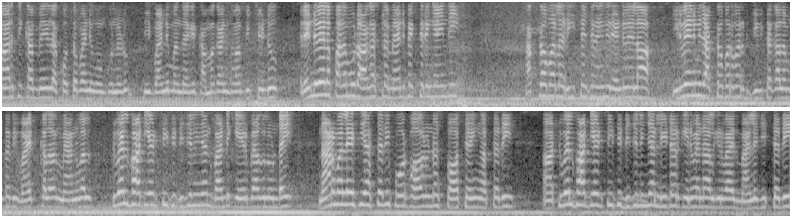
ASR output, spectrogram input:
మారుతి కంపెనీలో కొత్త బండి కొనుక్కున్నాడు. ఈ బండి మన దగ్గరికి అమ్మకానికి పంపించిండు. రెండు వేల పదమూడు ఆగస్టులో మ్యానుఫ్యాక్చరింగ్ అయింది. అక్టోబర్లో రిజిస్ట్రేషన్ అయింది. రెండు వేల ఇరవై ఎనిమిది అక్టోబర్ వరకు జీవితకాలం ఉంటుంది. White colour manual twelve forty eight CC diesel engine బండికి ఎయిర్ బ్యాగులు ఉన్నాయి నార్మల్ ఏసీ వస్తుంది four power windows power steering వస్తుంది. Twelve forty eight CC diesel engine లీటర్కి ఇరవై నాలుగు ఇరవై ఐదు మైలేజ్ ఇస్తుంది.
